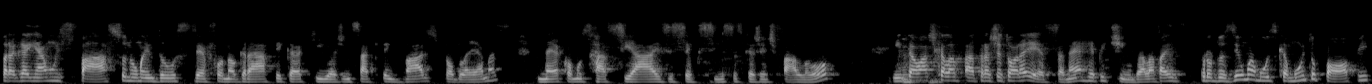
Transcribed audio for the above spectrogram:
para ganhar um espaço numa indústria fonográfica que a gente sabe que tem vários problemas, né? como os raciais e sexistas que a gente falou. Então, uhum. acho que ela, a trajetória é essa, né? Repetindo, ela vai produzir uma música muito pop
